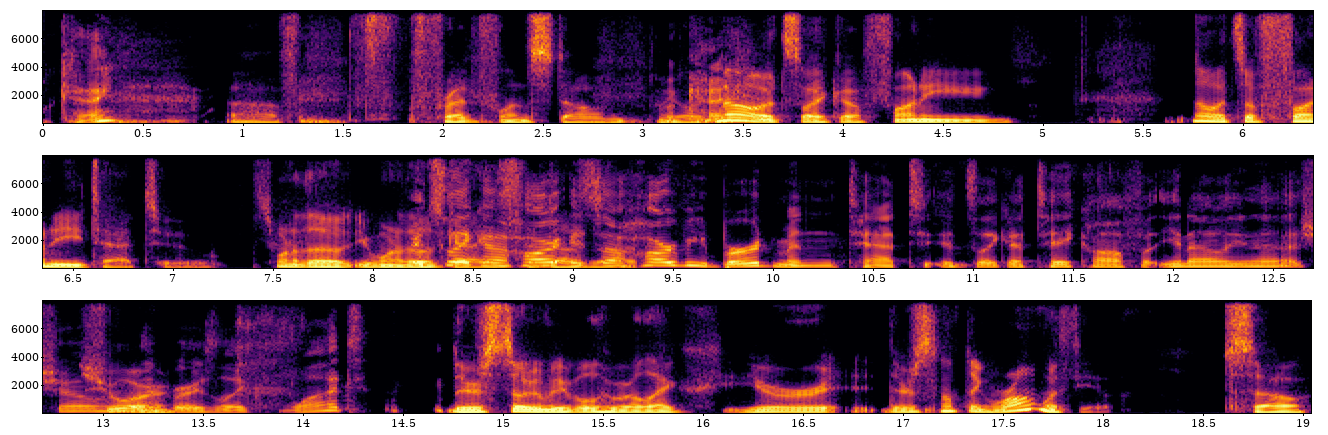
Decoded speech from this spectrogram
okay. uh F- fred flintstone You're like no it's like a funny no it's a funny tattoo it's one of those you're one of those It's like guys a that Har- it's a. Harvey Birdman tattoo. It's like a takeoff. You know, you know that show. Sure. Everybody's like, "What?" there's still gonna be people who are like you're there's something wrong with you so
